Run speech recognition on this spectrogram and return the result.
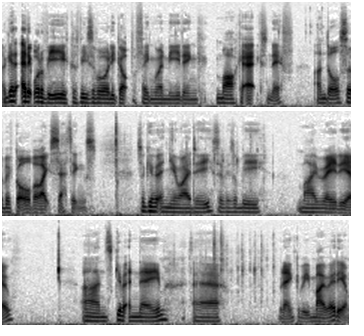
I'm going to edit one of these because these have already got the thing we're needing, marker X NIF, and also they've got all the right settings. So give it a new ID, so this will be my radio, and give it a name. Uh, name could be my radio.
